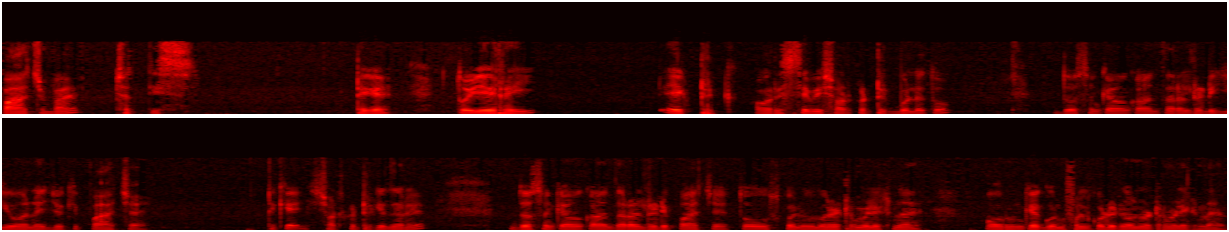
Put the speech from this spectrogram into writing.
पाँच बाय छत्तीस। ठीक है? तो ये रही एक ट्रिक और इससे भी शॉर्टकट ट्रिक बोले तो दो संख्याओं का अंतर ऑलरेडी गिवन है जो कि पाँच है। ठीक है? शॉर्टकट ट्रिक इधर है। दो संख्याओं का अंतर ऑलरेडी पाँच है तो उसको न्यूमरेटर में लिखना है और उनके गुणफल को डिनोमिनेटर में लिखना है।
